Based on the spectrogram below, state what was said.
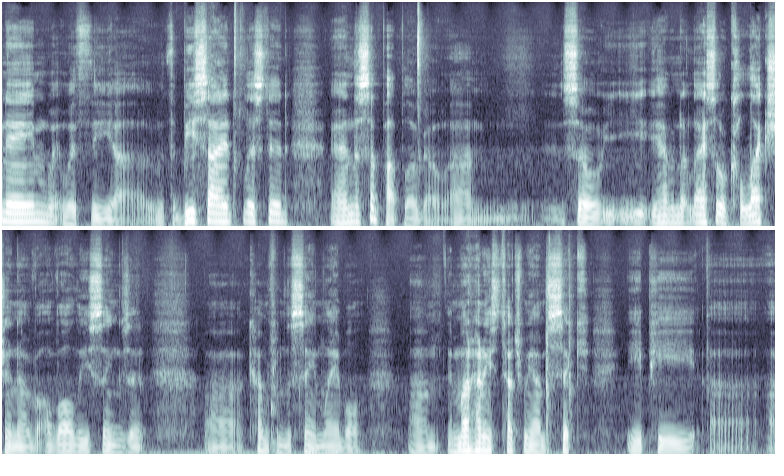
name with, the uh, with the B side listed and the Sub Pop logo. Um, so you have a nice little collection of, of all these things that uh, come from the same label. Um, and Mudhoney's Touch Me I'm Sick EP, uh,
